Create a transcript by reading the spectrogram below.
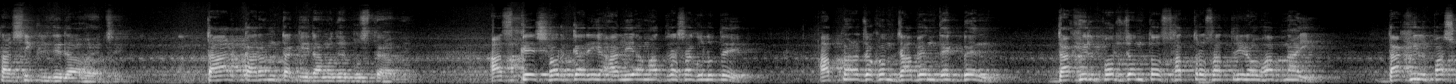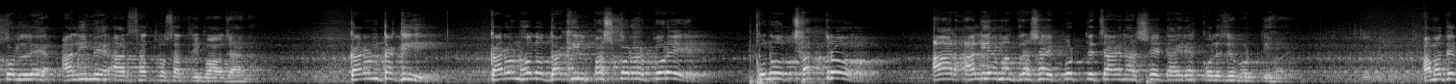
তার স্বীকৃতি দেওয়া হয়েছে। তার কারণটা কি এটা আমাদের বুঝতে হবে। আজকে সরকারি আলিয়া মাদ্রাসাগুলোতে আপনারা যখন যাবেন, দেখবেন দাখিল পর্যন্ত ছাত্রছাত্রীর অভাব নাই। দাখিল পাশ করলে আলিমে আর ছাত্রছাত্রী পাওয়া যায় না। কারণটা কি? কারণ হলো দাখিল পাশ করার পরে কোনো ছাত্র আর আলিয়া মাদ্রাসায় পড়তে চায় না, সে ডাইরেক্ট কলেজে ভর্তি হয়। আমাদের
